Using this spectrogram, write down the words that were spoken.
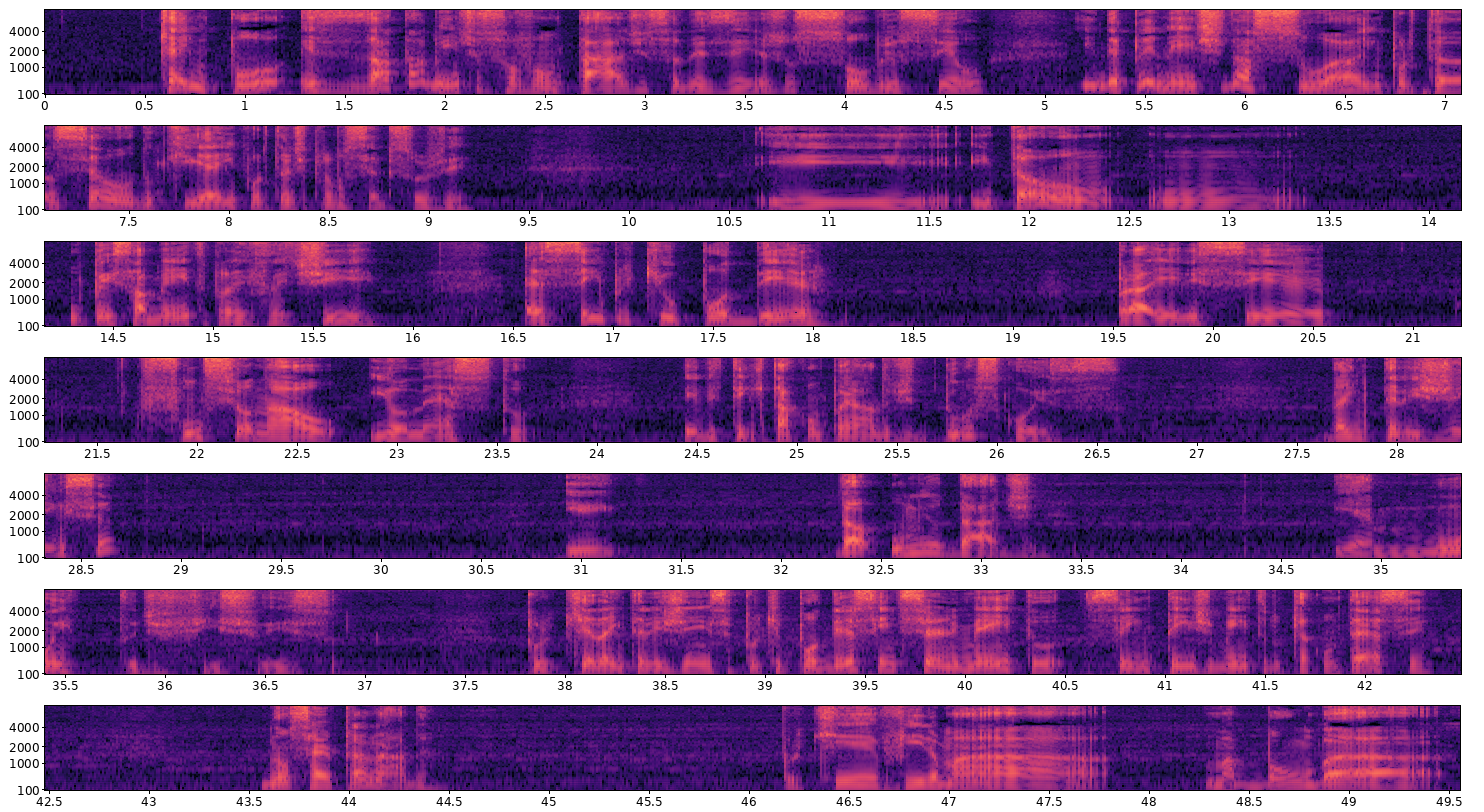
quer impor exatamente a sua vontade, o seu desejo sobre o seu, independente da sua importância ou do que é importante para você absorver. E então, um, um pensamento para refletir é sempre que o poder, para ele ser funcional e honesto, ele tem que estar acompanhado de duas coisas: da inteligência e da humildade. E é muito difícil isso. Por que da inteligência? Porque poder sem discernimento, sem entendimento do que acontece, não serve para nada. Porque vira uma, uma bomba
